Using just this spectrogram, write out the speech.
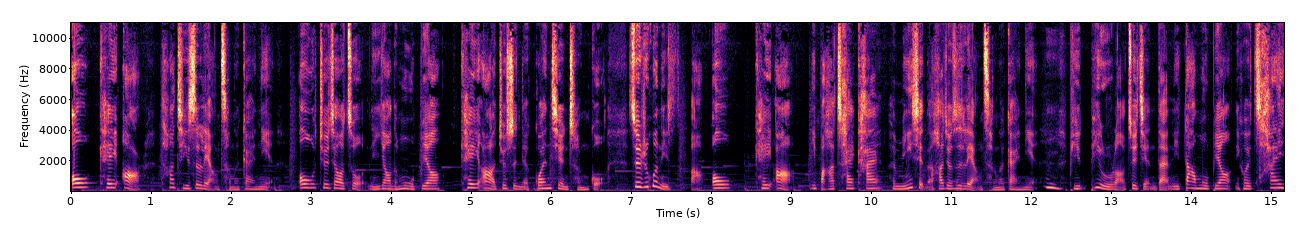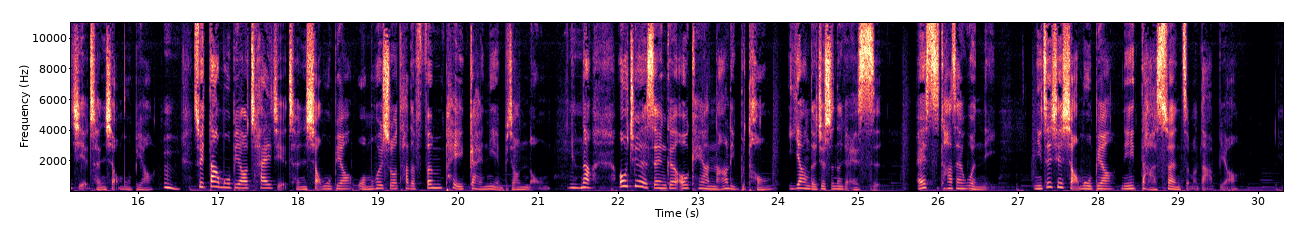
OKR 它其实是两层的概念，O 就叫做你要的目标，KR 就是你的关键成果。所以如果你把 OKR 你把它拆开，很明显的它就是两层的概念。嗯，譬譬如了最简单，你大目标你会拆解成小目标。嗯，所以大目标拆解成小目标，我们会说它的分配概念比较浓。嗯，那 OGSN 跟 OKR 哪里不同？一样的就是那个 S，S 他在问你，你这些小目标你打算怎么达标？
